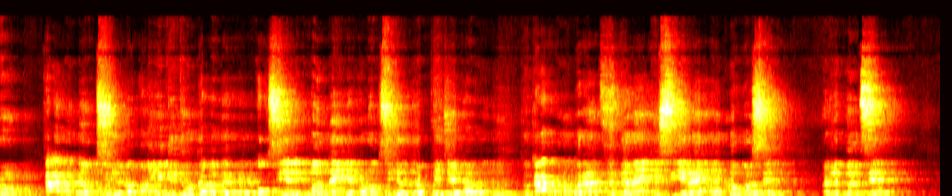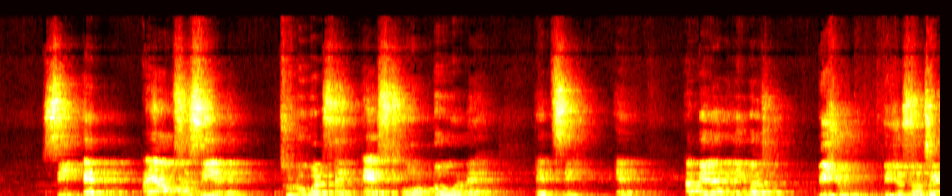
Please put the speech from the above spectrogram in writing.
ઋણ. કાર્બન ને ઓક્સિજનમાં કોની વિદ્યુત ઋણતા વધારે? ઓક્સિજન બંધ નહીં પણ ઓક્સિજન તરફ ખેંચાયેલા હોય તો કાર્બન ઉપર આંશિક ધન અહીંથી Cl અહીંયા હુમલો કરશે. એટલે બનશે Cl. અહીંયા આવશે Cl. છૂટું પડશે SO2 અને HCl આ પહેલાની નિપજ બીજું. બીજું શું છે?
